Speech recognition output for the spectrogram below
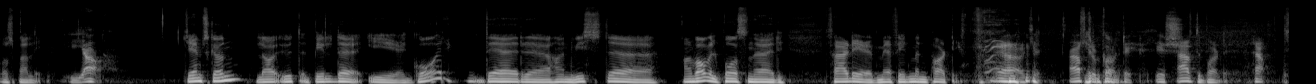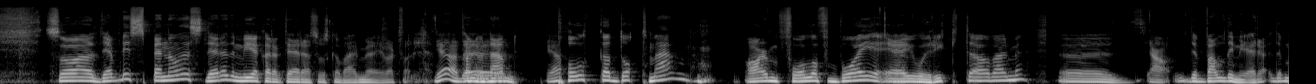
å spille inn. ja. James Gunn la ut et bilde i går der eh, han viste Han var vel på sånn her ferdig med filmen-party. ja ok. Afterparty-ish. Afterparty. Ja. Så det blir spennende. Der er det mye karakterer som skal være med, i hvert fall. Ja, det, Kan du nevne ja. Polka Dot Man? Arm Fall of Boy er jo ryktet å være med. Uh, ja, det er veldig mye. Det er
